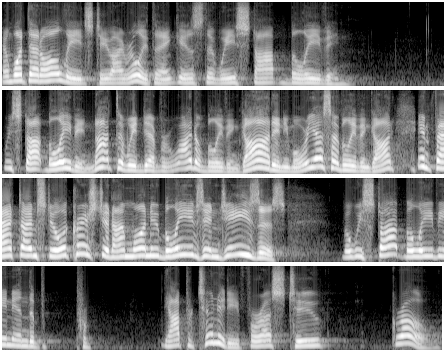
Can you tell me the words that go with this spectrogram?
And what that all leads to, I really think, is that we stop believing. We stop believing. Not that we never, I don't believe in God anymore. Yes, I believe in God. In fact, I'm still a Christian. I'm one who believes in Jesus. But we stop believing in the, the opportunity for us to grow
